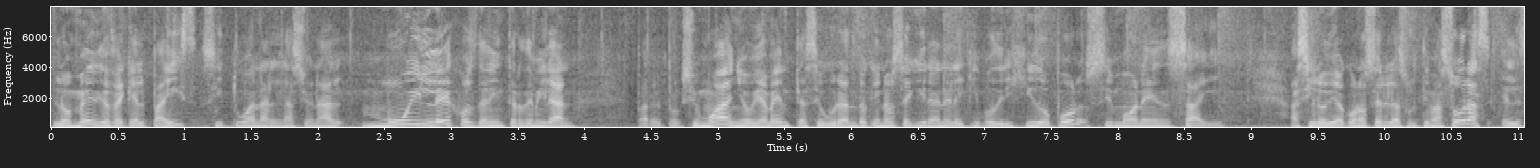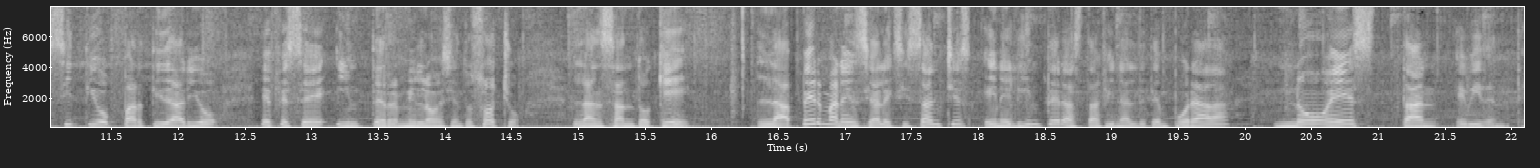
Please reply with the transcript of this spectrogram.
Los medios de aquel país sitúan al Nacional muy lejos del Inter de Milán, para el próximo año obviamente, asegurando que no seguirá en el equipo dirigido por Simone Inzaghi. Así lo dio a conocer en las últimas horas el sitio partidario FC Inter 1908, lanzando que la permanencia de Alexis Sánchez en el Inter hasta final de temporada no es tan evidente.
